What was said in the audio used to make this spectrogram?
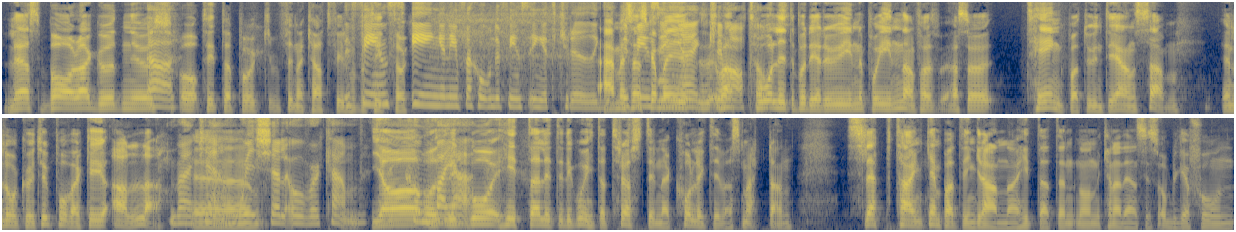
Läs bara good news Ja. och titta på fina kattfilmer Det på finns TikTok. ingen inflation, det finns inget krig, men det finns inga klimathot. på lite på det du är inne på innan. För, alltså, tänk på att du inte är ensam. En lågkonjunktur påverkar ju alla. Verkligen, Eh, we shall overcome. Ja, och det går, hitta lite, det går att hitta tröst i den här kollektiva smärtan. Släpp tanken på att din granne har hittat en, någon kanadensisk obligation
